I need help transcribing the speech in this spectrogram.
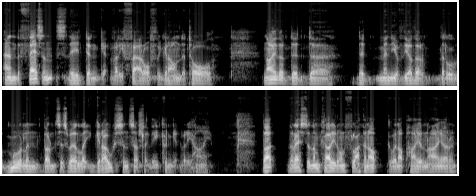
and the pheasants, they didn't get very far off the ground at all. Neither did uh, did many of the other little moorland birds as well, like grouse and such like. They couldn't get very high, but the rest of them carried on flapping up, going up higher and higher, and,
